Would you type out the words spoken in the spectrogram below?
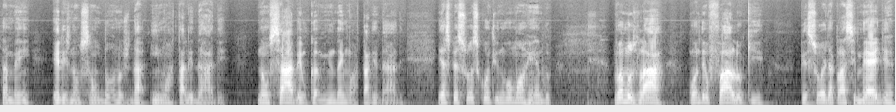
também eles não são donos da imortalidade. Não sabem o caminho da imortalidade. E as pessoas continuam morrendo. Vamos lá, quando eu falo que pessoas da classe média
